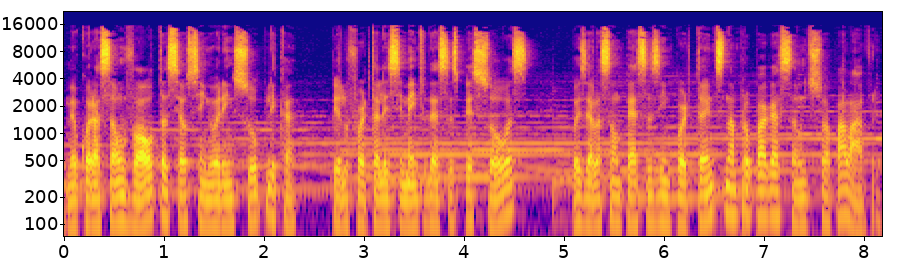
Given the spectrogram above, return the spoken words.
Meu coração volta-se ao Senhor em súplica pelo fortalecimento dessas pessoas pois elas são peças importantes na propagação de Sua palavra.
